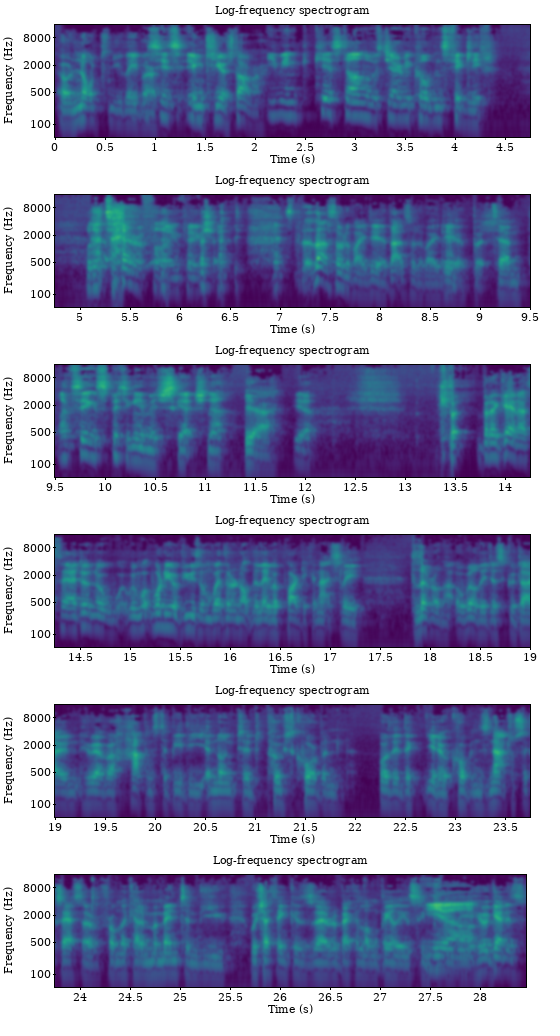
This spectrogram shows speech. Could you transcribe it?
or nod to New Labour his, in it, Keir Starmer. You mean Keir Starmer was Jeremy Corbyn's fig leaf? What a terrifying picture. that sort of idea, that sort of idea. But um, I'm seeing a spitting image sketch now. Yeah. Yeah. But but again, I say I don't know. What are your views on whether or not the Labour Party can actually deliver on that, or will they just go down whoever happens to be the anointed post Corbyn or the, the, you know Corbyn's natural successor from the kind of momentum view, which I think is uh, Rebecca Long Bailey, yeah. who again is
